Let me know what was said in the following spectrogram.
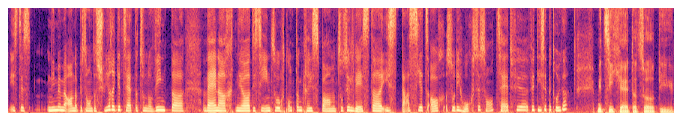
ist es nehme ich mir an, eine besonders schwierige Zeit, dazu noch Winter, Weihnachten, ja, die Sehnsucht unterm Christbaum, zu Silvester. Ist das jetzt auch so die Hochsaisonzeit für, für diese Betrüger? Mit Sicherheit. Also die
